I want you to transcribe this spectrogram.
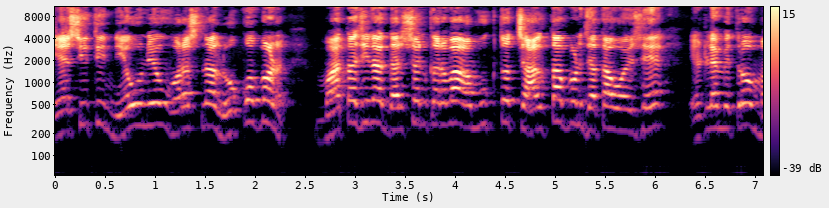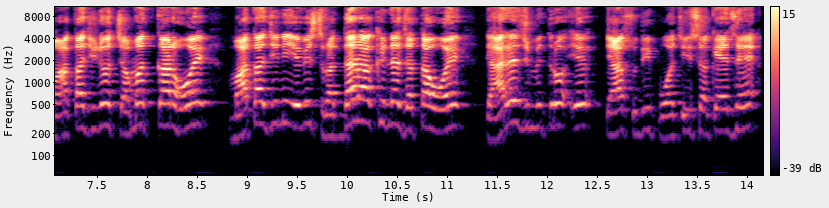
એસી થી નેવું નેવું વર્ષના લોકો પણ માતાજીના દર્શન કરવા અમુક તો ચાલતા પણ જતા હોય છે. એટલે મિત્રો, માતાજીનો ચમત્કાર હોય, માતાજીની એવી શ્રદ્ધા રાખીને જતા હોય, ત્યારે જ મિત્રો એ ત્યાં સુધી પહોંચી શકે છે.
